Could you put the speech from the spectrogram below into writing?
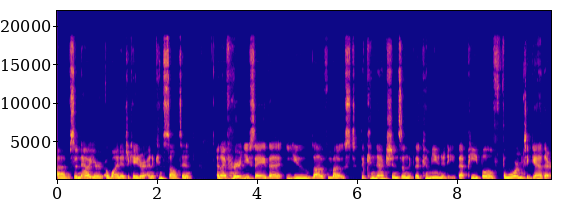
Um, so now you're a wine educator and a consultant. And I've heard you say that you love most the connections and the, the community that people form together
